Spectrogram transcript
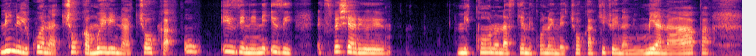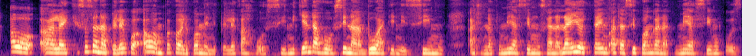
Mi nilikuwa nachoka mwili nachoka. Hizi nini hizi especially mikono nasikia mikono imechoka kichwa inaniumia na hapa. Au uh, like sasa napelekwa au mpaka walikuwa wamenipeleka hosi. Nikienda hosi naambiwa ati ni simu. Ati natumia simu sana. Na hiyo time hata sikuanga natumia simu cause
